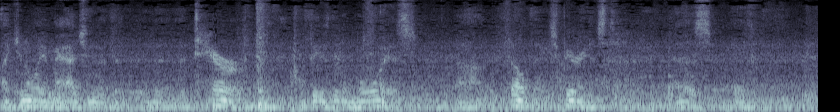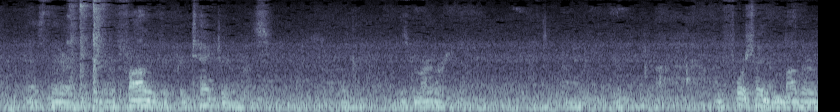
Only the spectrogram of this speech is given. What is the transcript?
I can only imagine the, the, the terror that these little boys uh, felt and experienced as, as, as their, their father, the protector, was, was murdering them. Uh, unfortunately, the mother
